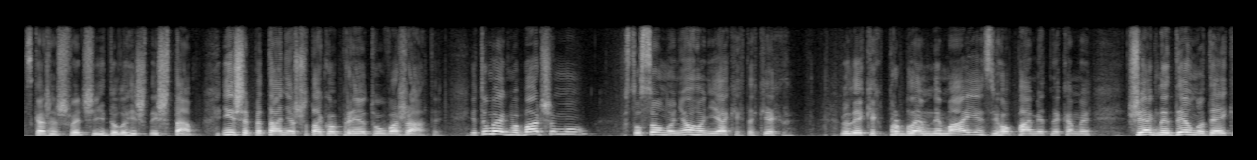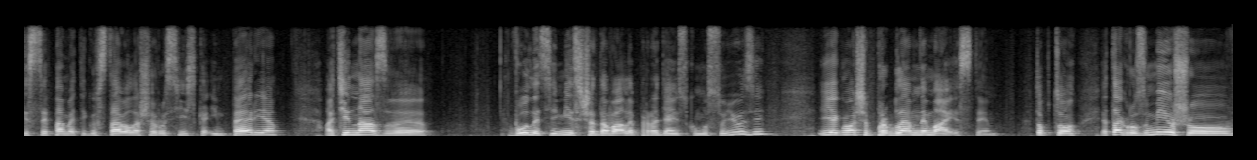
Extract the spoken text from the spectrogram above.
скажімо, швидше ідеологічний штаб. Інше питання, що так його прийнято вважати. І тому, як ми бачимо, стосовно нього ніяких таких великих проблем немає з його пам'ятниками. Що як не дивно, деякі з цих пам'ятників ставила ще Російська імперія, а ті назви вулиці міст ще давали при Радянському Союзі. І як ми бачимо, проблем немає з тим. Тобто, я так розумію, що,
